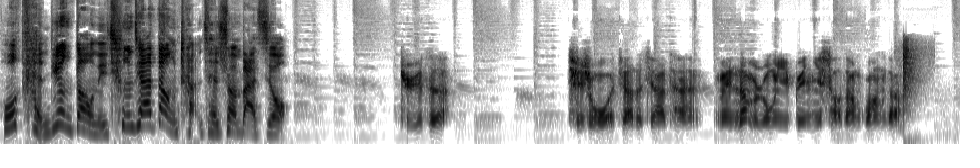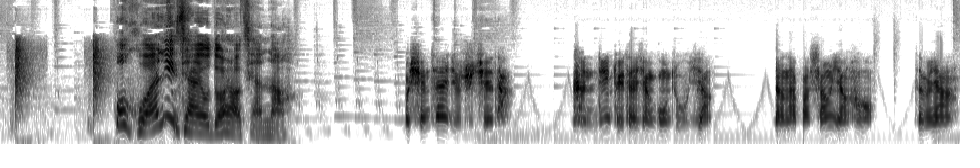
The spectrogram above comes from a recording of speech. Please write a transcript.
我肯定告你倾家荡产才算罢休。橘子，其实我家的家产没那么容易被你扫荡光的。我管你家有多少钱呢？我现在就去接他，肯定对她像公主一样，让他把伤养好，怎么样？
